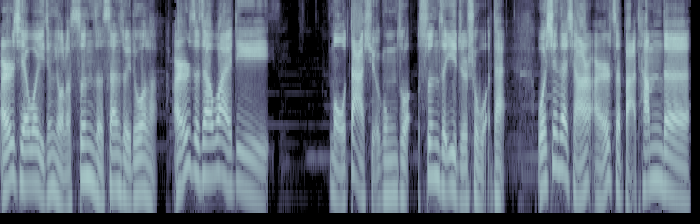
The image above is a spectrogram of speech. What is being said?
而且我已经有了孙子，三岁多了，儿子在外地某大学工作，孙子一直是我带，我现在想让儿子把他们的。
